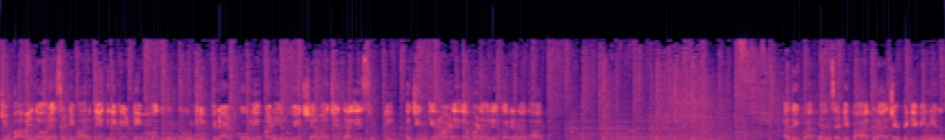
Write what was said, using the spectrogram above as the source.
झिम्बाब्वे दौऱ्यासाठी भारतीय क्रिकेट टीममधून धोनी विराट कोहली आणि रोहित शर्माची झाली सुट्टी अजिंक्य रहाणेला बनवले कर्णधार. अधिक बातम्यांसाठी पाहत राहा जेपीटीव्ही न्यूज.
